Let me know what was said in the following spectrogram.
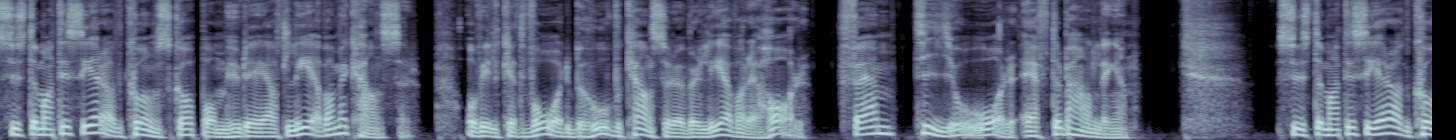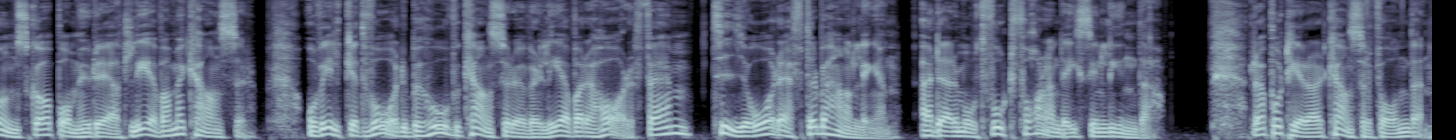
Systematiserad kunskap om hur det är att leva med cancer och vilket vårdbehov canceröverlevare har 5-10 år efter behandlingen. Systematiserad kunskap om hur det är att leva med cancer och vilket vårdbehov canceröverlevare har 5-10 år efter behandlingen är däremot fortfarande i sin linda, rapporterar Cancerfonden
